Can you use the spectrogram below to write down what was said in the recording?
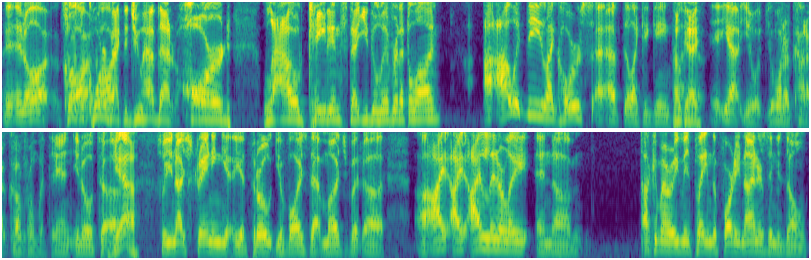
You know, so as a quarterback, did you have that hard, loud cadence that you delivered at the line? I, I would be like hoarse after like a game. Okay. Yeah, you know, you want to kind of come from within, you know, to uh, yeah. So you're not straining your, your, throat, your voice that much. But uh, I, I, I literally, and um, I can remember even playing the 49ers in the dome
